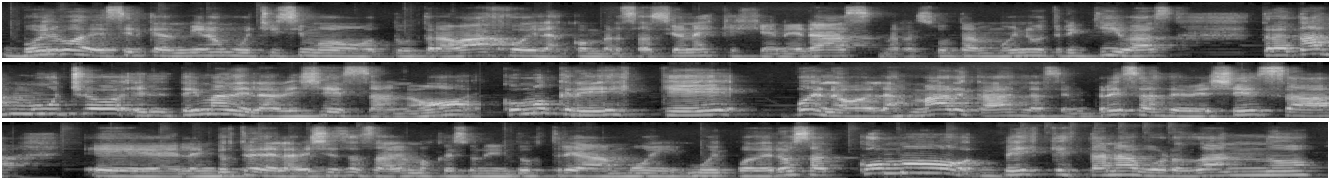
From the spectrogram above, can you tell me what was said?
Vuelvo a decir que admiro muchísimo tu trabajo y las conversaciones que generás, me resultan muy nutritivas. Tratás mucho el tema de la belleza, ¿no? ¿Cómo crees que, bueno, las marcas, las empresas de belleza, eh, la industria de la belleza sabemos que es una industria muy, muy poderosa, ¿cómo ves que están abordando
